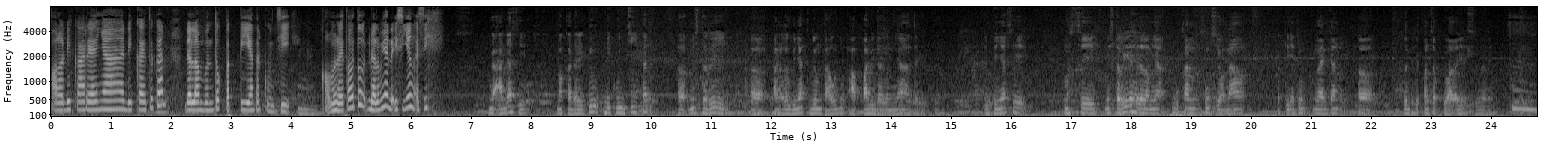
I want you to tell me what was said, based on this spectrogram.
Kalau di karyanya Dika itu kan dalam bentuk peti yang terkunci. Hmm. Kalau boleh tahu itu dalamnya ada isinya nggak sih? Nggak ada sih. Maka dari itu dikunci kan uh, misteri uh, analoginya aku belum tahu tuh apa di dalamnya kayak itu intinya sih masih misteri ya dalamnya bukan fungsional sepertinya itu melainkan uh, lebih konseptual aja sebenarnya. Hmm.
